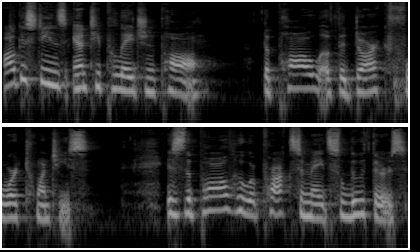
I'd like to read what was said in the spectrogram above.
Augustine's anti-Pelagian Paul, the Paul of the dark 420s, is the Paul who approximates Luther's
